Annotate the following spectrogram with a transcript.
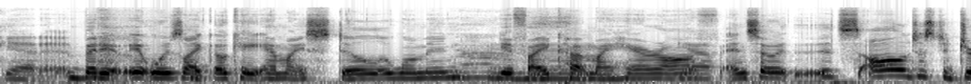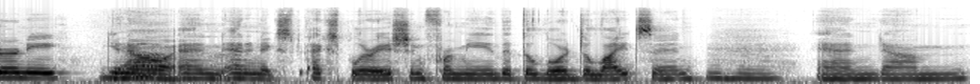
get it. but it, it was like, okay, am I still a woman if I cut my hair off? Yep. And so it, it's all just a journey, you know, and, and an ex- exploration for me that the Lord delights in. Mm-hmm. And um,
